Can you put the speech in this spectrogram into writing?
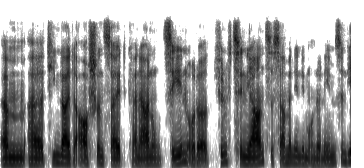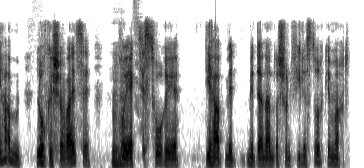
ähm, äh, Teamleiter auch schon seit, keine Ahnung, 10 oder 15 Jahren zusammen in dem Unternehmen sind, die haben logischerweise mhm. Projekthistorie die haben mit, miteinander schon vieles durchgemacht,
